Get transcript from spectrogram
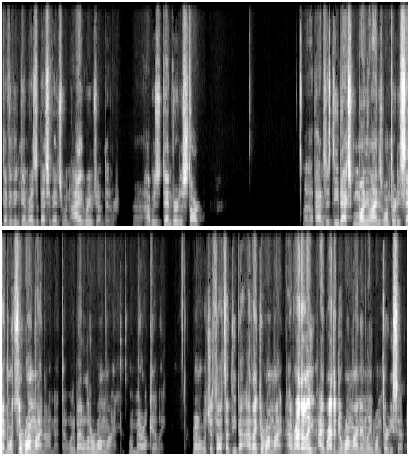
Definitely think Denver has the best advantage to win. I agree with you on Denver. Uh, I was Denver to start. Uh, Patton says D backs money line is 137. What's the run line on that, though? What about a little run line with Merrill Kelly? Reynolds, what's your thoughts on D back? I like the run line. I'd rather like I'd rather do run line and lay 137.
